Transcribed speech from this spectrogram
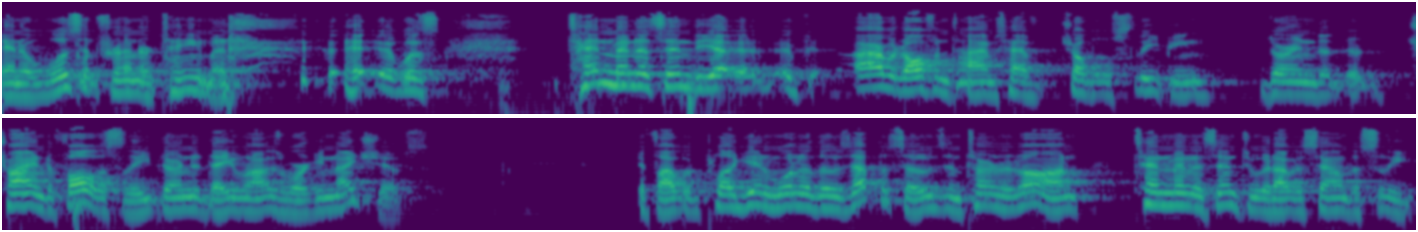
And it wasn't for entertainment. it was 10 minutes in the, uh, I would oftentimes have trouble sleeping during the, the, trying to fall asleep during the day when I was working night shifts. If I would plug in one of those episodes and turn it on, 10 minutes into it, I was sound asleep.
